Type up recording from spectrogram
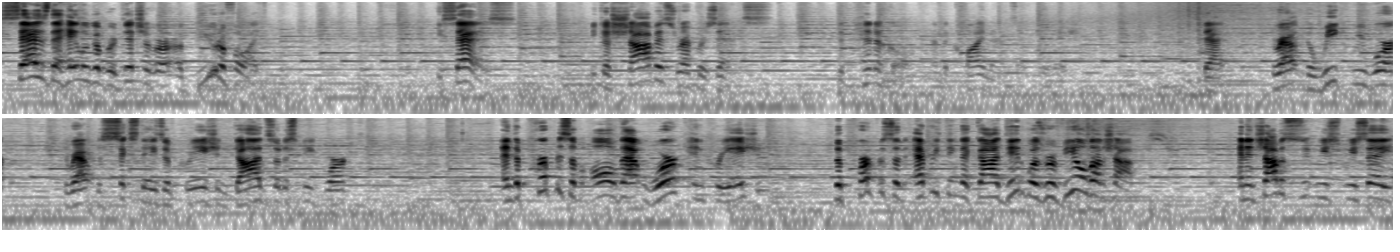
Says the Heiliger Berdichever, a beautiful idea. He says, because Shabbos represents the pinnacle and the climax of creation. That throughout the week we work, throughout the six days of creation, God, so to speak, worked. And the purpose of all that work in creation, the purpose of everything that God did was revealed on Shabbos. And in Shabbos, we, we say,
